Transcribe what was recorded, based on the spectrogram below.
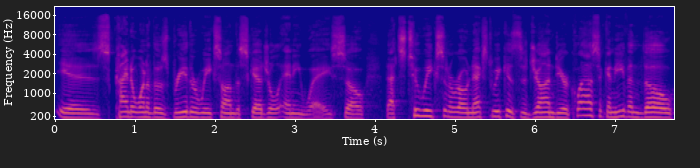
is kind of one of those breather weeks on the schedule anyway. So that's two weeks in a row. Next week is the John Deere Classic, and even though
